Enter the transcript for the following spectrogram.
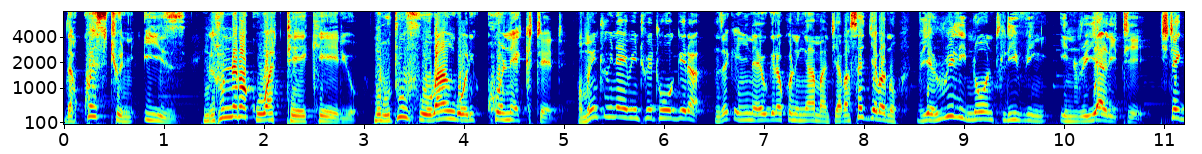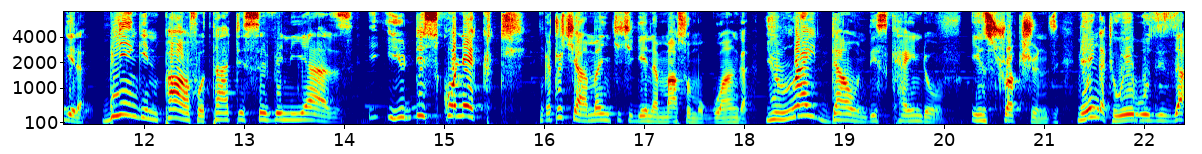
the question is nga tonnaba kuwa tteeka eryo mu butuufu obanga oli connected. Omanyi tulina ebintu byetwogera nze kenyini nayogerako neŋamba nti abasajja bano they are really not living in reality. Kitegera being in power for 37 years you disconnect. Nga tokyamanyi kikigenda mu maaso mu ggwanga. You write down this kind of instructions naye nga teweebuuzizza.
